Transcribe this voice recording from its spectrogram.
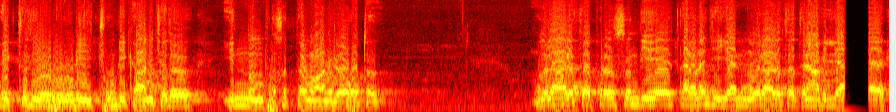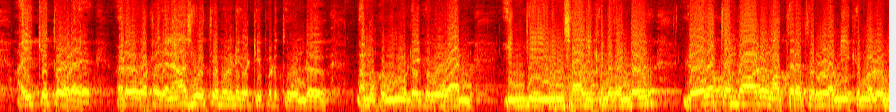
വ്യക്തതയോടുകൂടി ചൂണ്ടിക്കാണിച്ചത് ഇന്നും പ്രസക്തമാണ് ലോകത്ത്. മുതലാളിത്ത പ്രതിസന്ധിയെ തരണം ചെയ്യാൻ മുതലാളിത്തത്തിനാവില്ല. ഐക്യത്തോടെ ഇടതുപക്ഷ ജനാധിപത്യ മുന്നണി കെട്ടിപ്പടുത്തുകൊണ്ട് നമുക്ക് മുന്നോട്ടേക്ക് പോകാൻ ഇന്ത്യയിലും സാധിക്കേണ്ടതുണ്ട്. ലോകത്തെമ്പാടും അത്തരത്തിലുള്ള നീക്കങ്ങളും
